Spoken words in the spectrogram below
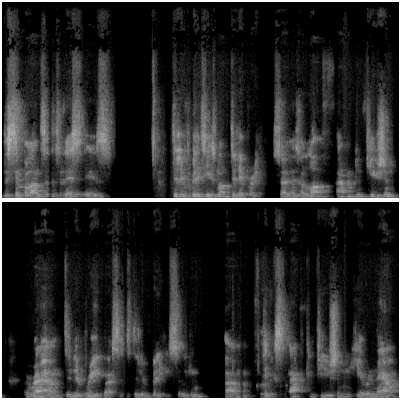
the simple answer to this is deliverability is not delivery. So there's a lot of um, confusion around delivery versus deliverability. So we can um, fix that confusion here and now.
